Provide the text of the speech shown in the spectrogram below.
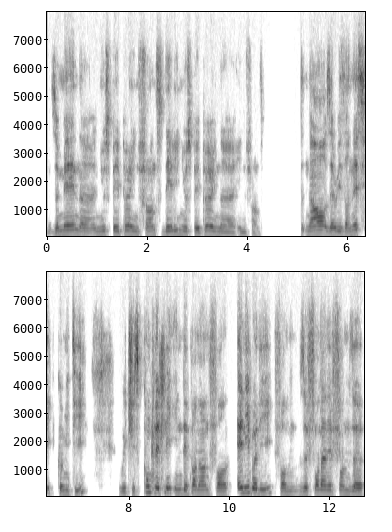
The main uh, newspaper in France, daily newspaper in uh, in France. Now there is an ethics committee which is completely independent from anybody from the from the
